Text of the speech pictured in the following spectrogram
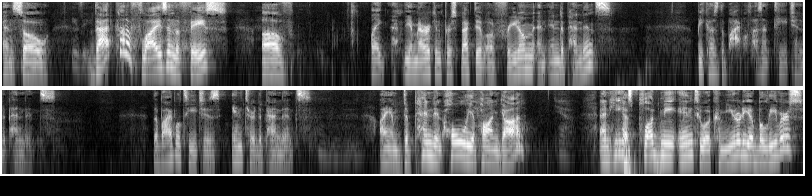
And so that kind of flies in the face of like the American perspective of freedom and independence because the Bible doesn't teach independence. The Bible teaches interdependence. I am dependent wholly upon God. And He has plugged me into a community of believers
